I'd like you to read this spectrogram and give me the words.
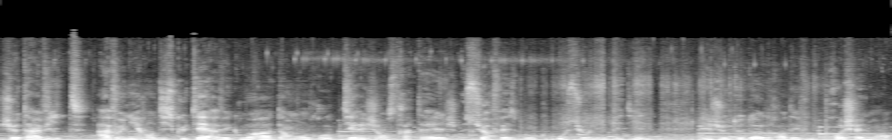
Je t'invite à venir en discuter avec moi dans mon groupe Dirigeants Stratège sur Facebook ou sur LinkedIn et je te donne rendez-vous prochainement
